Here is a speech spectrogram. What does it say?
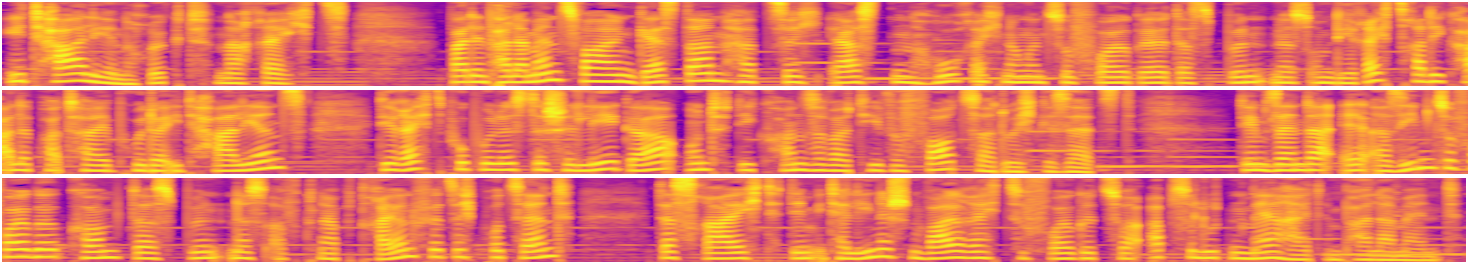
Italien rückt nach rechts. Bei den Parlamentswahlen gestern hat sich ersten Hochrechnungen zufolge das Bündnis um die rechtsradikale Partei Brüder Italiens, die rechtspopulistische Lega und die konservative Forza durchgesetzt. Dem Sender LA7 zufolge kommt das Bündnis auf knapp 43 Prozent. Das reicht dem italienischen Wahlrecht zufolge zur absoluten Mehrheit im Parlament.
